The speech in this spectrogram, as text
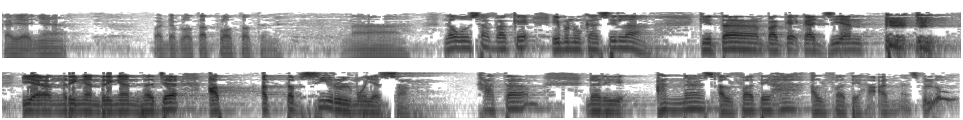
kayaknya pada pelotot-pelotot ini. Nah, nggak usah pakai Ibnu Kasir. Kita pakai kajian yang ringan-ringan saja At-Tafsirul Muyassar. Kata dari Anas Al-Fatihah, Al-Fatihah Anas. Belum.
